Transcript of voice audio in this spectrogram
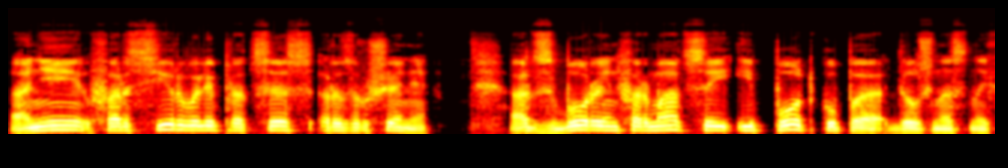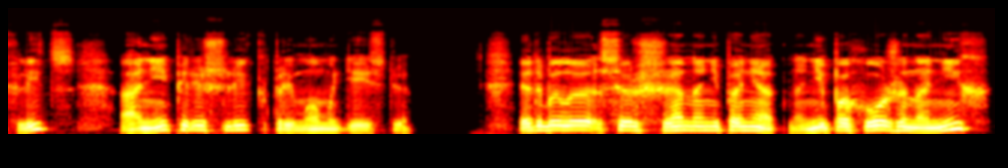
они форсировали процесс разрушения — от сбора информации и подкупа должностных лиц они перешли к прямому действию. Это было совершенно непонятно, не похоже на них,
